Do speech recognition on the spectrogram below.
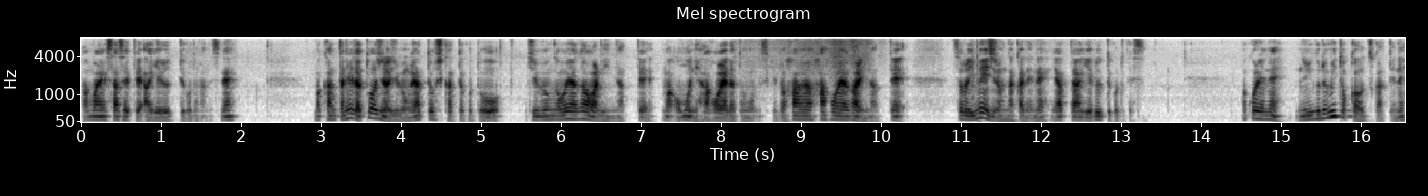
甘えさせてあげるってことなんですね。まあ、簡単に言うと当時の自分がやってほしかったことを自分が親代わりになって、まあ、主に母親だと思うんですけど、母親代わりになって、それをイメージの中でね、やってあげるってことです。まあ、これね、ぬいぐるみとかを使ってね、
